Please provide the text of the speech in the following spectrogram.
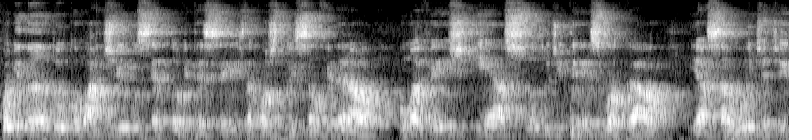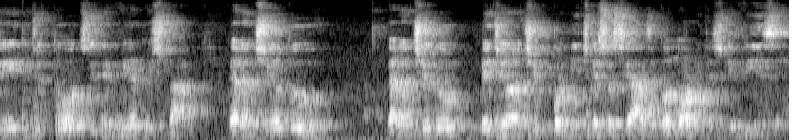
combinando com o artigo 196 da Constituição Federal, uma vez que é assunto de interesse local e a saúde é direito de todos e dever do Estado, garantindo, garantido mediante políticas sociais e econômicas que visem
